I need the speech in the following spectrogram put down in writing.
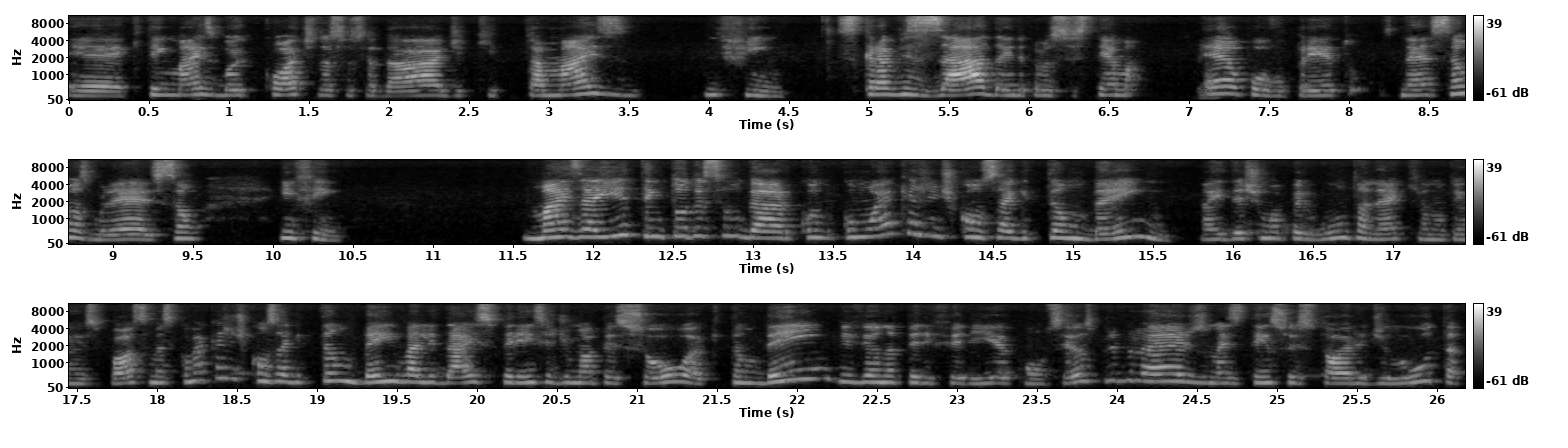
É, que tem mais boicote da sociedade, que está mais, enfim, escravizada ainda pelo sistema, Sim. é o povo preto, né? São as mulheres, são, enfim. Mas aí tem todo esse lugar. Quando, como é que a gente consegue também? Aí deixa uma pergunta, né, que eu não tenho resposta, mas como é que a gente consegue também validar a experiência de uma pessoa que também viveu na periferia com seus privilégios, mas tem sua história de luta,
